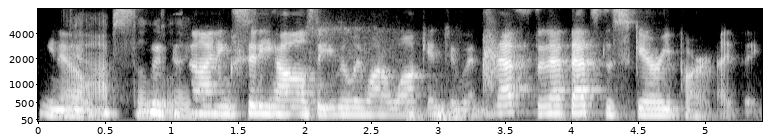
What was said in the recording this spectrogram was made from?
You know, yeah, absolutely. Who's designing city halls that you really want to walk into? And that's the, that that's the scary part, I think.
